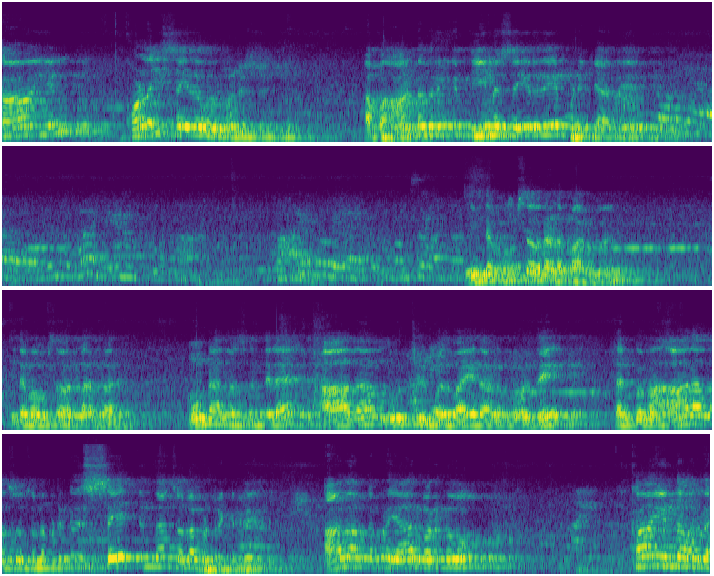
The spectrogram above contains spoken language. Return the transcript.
காயின் கொலை செய்த ஒரு மனுஷன். அப்ப ஆண்டவருக்கு தீமை செய்யறதே பிடிக்காது அவனுடைய இதுலதான் ஏழு போனா, காயினுடைய இது வம்சவர்ணம் இந்த வம்ச வரலாறு பாருமா இந்த வம்ச வரலாறு பாரு. மூன்றாவது வருஷத்துல ஆதாம் நூற்றி முப்பது வயதான பொழுது தன் ஆறாவது வருஷம் சொல்லப்பட்டிருக்கு சேத்துன்னு தான் சொல்லப்பட்டிருக்கிறது. ஆதாமுக்கு அப்புறம் யார் வரணும்? காயின் தான் வரல.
